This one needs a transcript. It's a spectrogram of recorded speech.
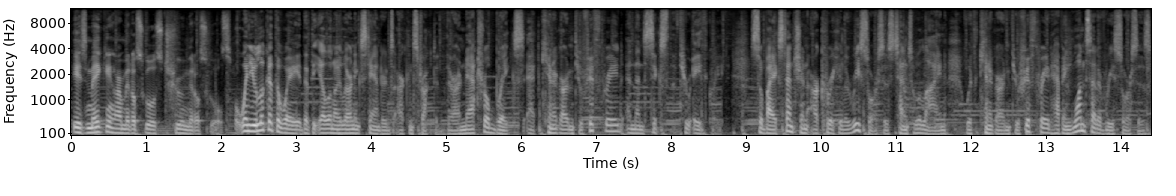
is making our middle schools true middle schools. When you look at the way that the Illinois learning standards are constructed, there are natural breaks at kindergarten through fifth grade and then sixth through eighth grade. So by extension, our curricular resources tend to align with kindergarten through fifth grade having one set of resources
